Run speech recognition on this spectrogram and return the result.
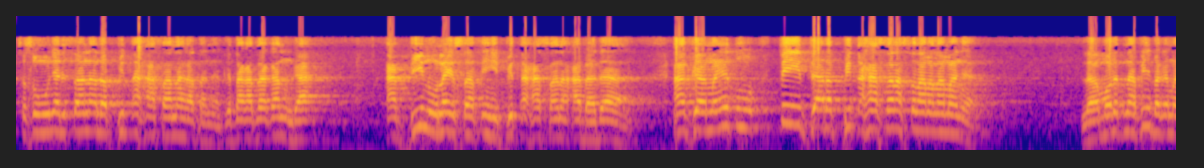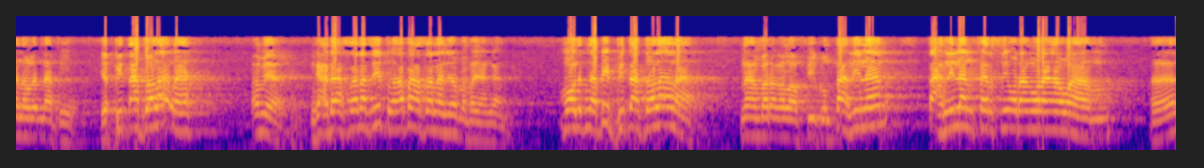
Sesungguhnya di sana ada bid'ah hasanah katanya. Kita katakan enggak ad-dinu laisa fihi bid'ah hasanah abada. Agama itu tidak ada bid'ah hasanah selama-lamanya. Lah maulid nabi bagaimana maulid nabi? Ya bid'ah dalalah paham ya? Enggak ada hasanah itu apa hasanahnya bayangkan. Maulid nabi bid'ah dalalah. Nah barakallahu fikum. Tahlilan tahlilan versi orang-orang awam. Eh,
